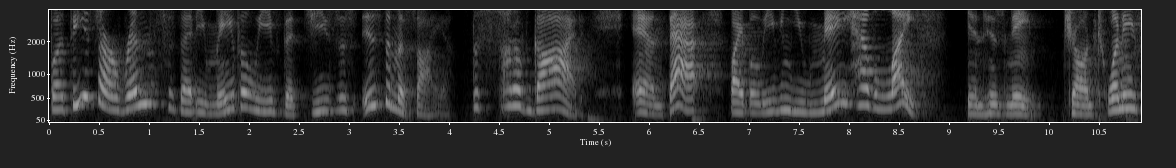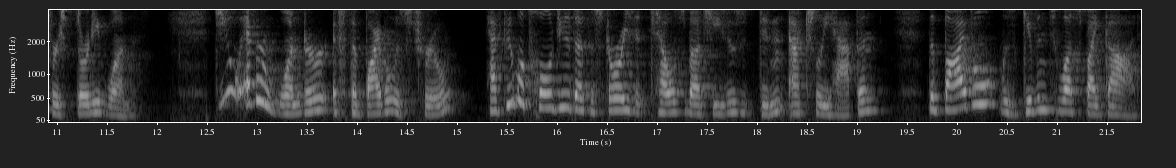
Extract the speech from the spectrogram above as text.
But these are written so that you may believe that Jesus is the Messiah, the Son of God, and that by believing you may have life in his name. John 20 verse 31. Do you ever wonder if the Bible is true? Have people told you that the stories it tells about Jesus didn't actually happen? The Bible was given to us by God,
